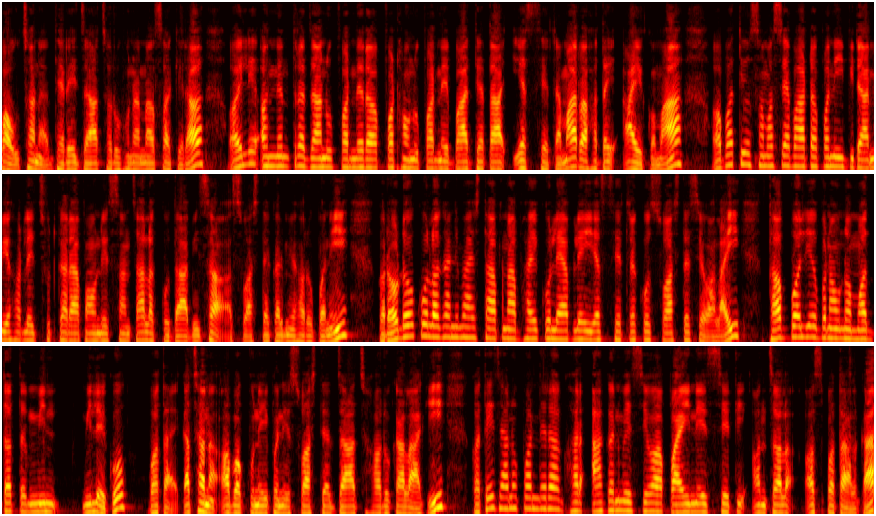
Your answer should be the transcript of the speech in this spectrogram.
पाउँछन्। धेरै जाँचहरू हुन नसकेर अहिले अन्यन्त्र जानुपर्ने र पठाउनु पर्ने बाध्यता यस क्षेत्रमा रहँदै आएकोमा अब त्यो समस्याबाट पनि बिरामीहरूले छुटकारा पाउने संचालकको दावी छ। स्वास्थ्य कर्मीहरू पनि करोड़ौंको लगानीमा स्थापना स्थापना भएको ल्याबले यस क्षेत्रको स्वास्थ्य सेवालाई थप बलियो बनाउन मद्दत मिलेको बताएका छन्। अब कुनै पनि स्वास्थ्य जाँचहरूका लागि कतै जानुपर्ने र घर आँगनमै सेवा पाइने सेती अञ्चल अस्पतालका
